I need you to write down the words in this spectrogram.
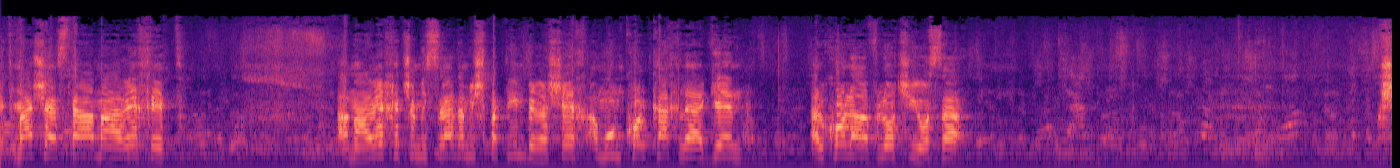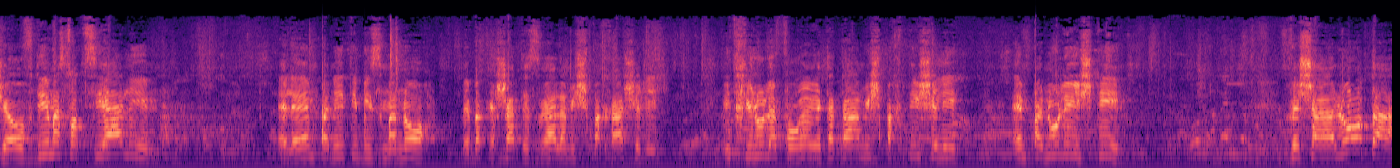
את מה שעשתה המערכת, המערכת של משרד המשפטים בראשך אמון כל כך להגן על כל העוולות שהיא עושה. כשהעובדים הסוציאליים אליהם פניתי בזמנו בבקשת עזרה למשפחה שלי התחילו לפורר את התא המשפחתי שלי. הם פנו לאשתי. ושאלו אותה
